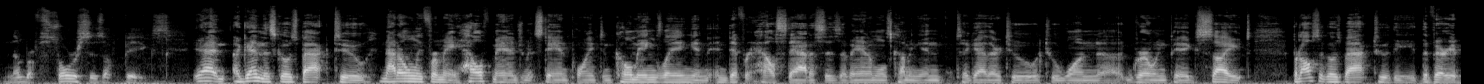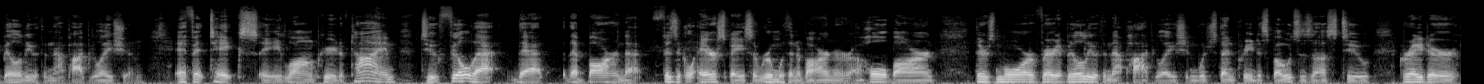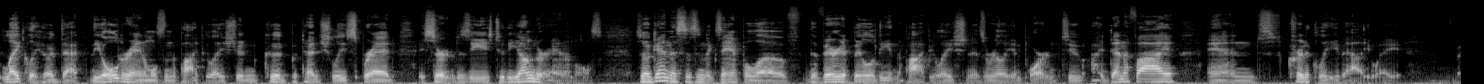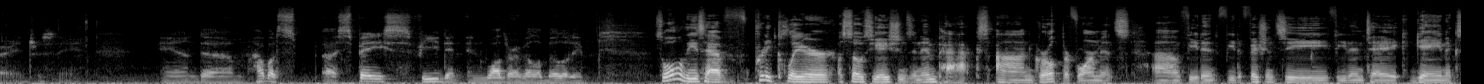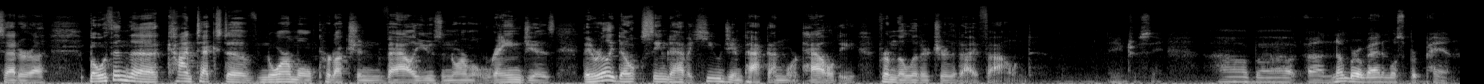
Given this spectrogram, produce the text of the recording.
number of sources of pigs? Yeah, and again, this goes back to not only from a health management standpoint and commingling and, and different health statuses of animals coming in together to, to one uh, growing pig site, but also goes back to the, the variability within that population. If it takes a long period of time to fill that, that, that barn, that physical airspace, a room within a barn or a whole barn, there's more variability within that population, which then predisposes us to greater likelihood that the older animals in the population could potentially spread a certain disease to the younger animals. So again, this is an example of the variability in the population is really important to identify and critically evaluate. Very interesting. And um, how about sp- uh, space, feed, and, and water availability? So all of these have pretty clear associations and impacts on growth performance, um, feed in, feed efficiency, feed intake, gain, etc. But within the context of normal production values and normal ranges, they really don't seem to have a huge impact on mortality from the literature that I've found. Interesting. How about uh, number of animals per pen?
